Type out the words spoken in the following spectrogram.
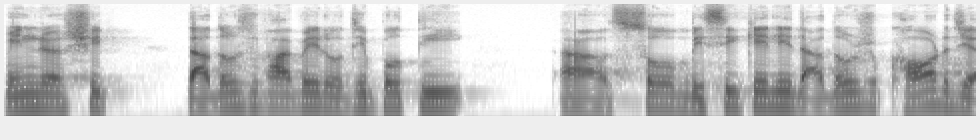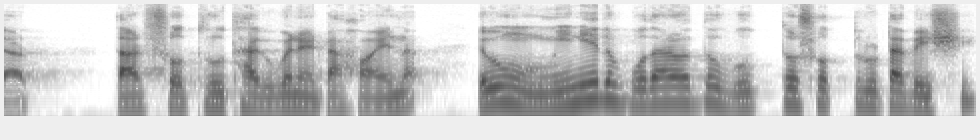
মীন রাশির দ্বাদশ ভাবের অধিপতি সো বেসিক্যালি দ্বাদশ ঘর যার, তার শত্রু থাকবেন এটা হয় না। এবং মিনের প্রধানত গুপ্ত শত্রুটা বেশি।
